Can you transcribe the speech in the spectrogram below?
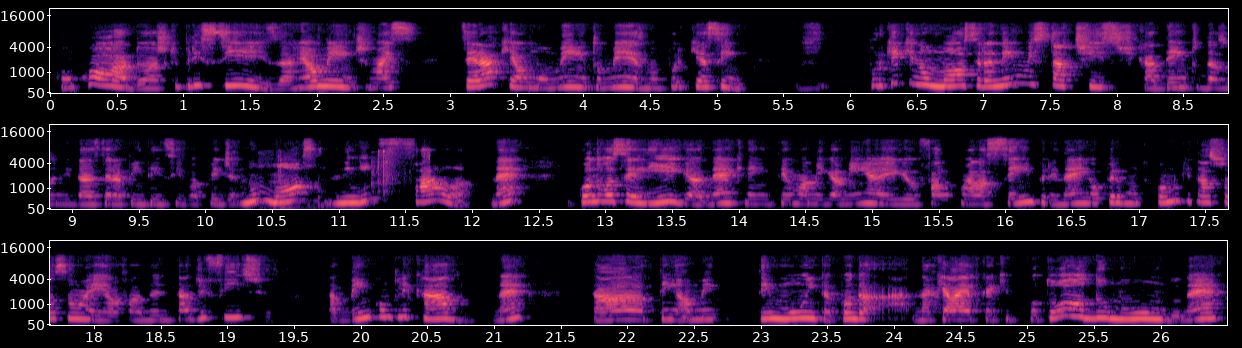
Concordo, acho que precisa, realmente, mas será que é o momento mesmo? Porque, assim, por que, que não mostra nenhuma estatística dentro das unidades de terapia intensiva pediátrica? Não mostra, ninguém fala, né? E quando você liga, né, que nem tem uma amiga minha e eu falo com ela sempre, né, e eu pergunto, como que tá a situação aí? Ela fala, Dani, tá difícil, tá bem complicado, né? Tá, tem, tem muita. Quando naquela época que ficou todo mundo, né,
